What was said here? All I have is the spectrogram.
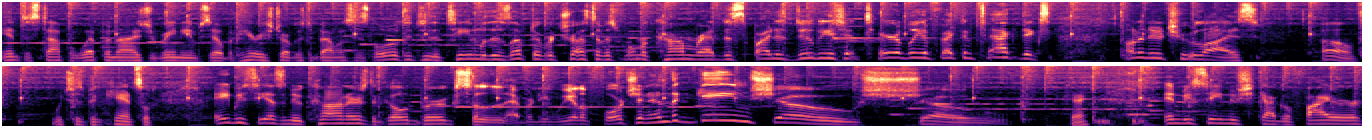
in to stop a weaponized uranium sale, but Harry struggles to balance his loyalty to the team with his leftover trust of his former comrade, despite his dubious yet terribly effective tactics. On a new True Lies. Oh, which has been canceled. ABC has a new Connors, The Goldberg, Celebrity Wheel of Fortune, and The Game Show show. Okay. NBC, New Chicago Fire,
